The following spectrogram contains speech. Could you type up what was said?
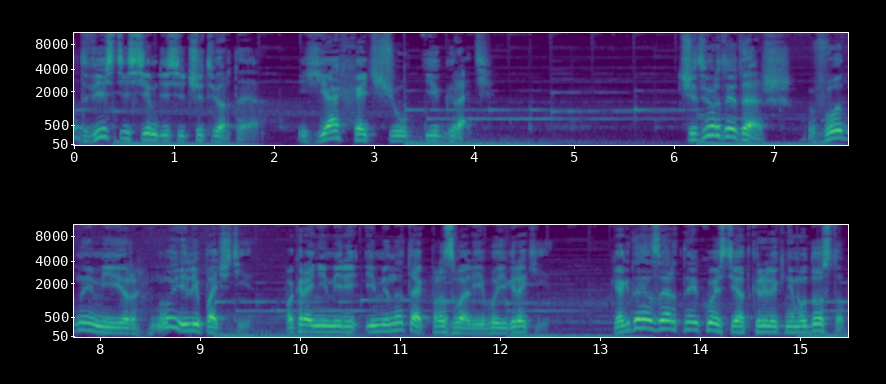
274. Я хочу играть. Четвертый этаж. Водный мир. Ну или почти. По крайней мере, именно так прозвали его игроки. Когда азартные кости открыли к нему доступ,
